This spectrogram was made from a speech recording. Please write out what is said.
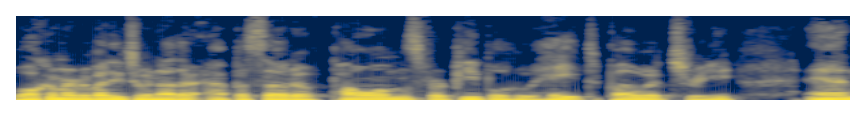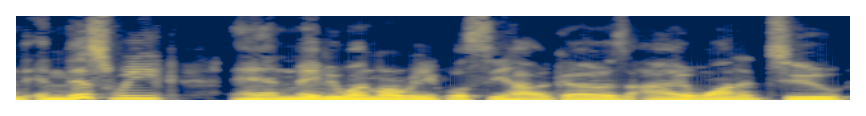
Welcome, everybody, to another episode of Poems for People Who Hate Poetry. And in this week, and maybe one more week, we'll see how it goes. I wanted to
